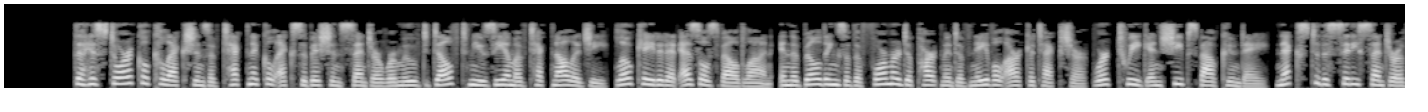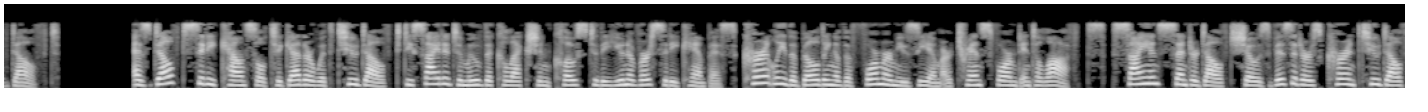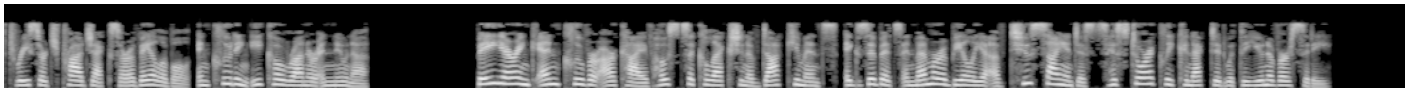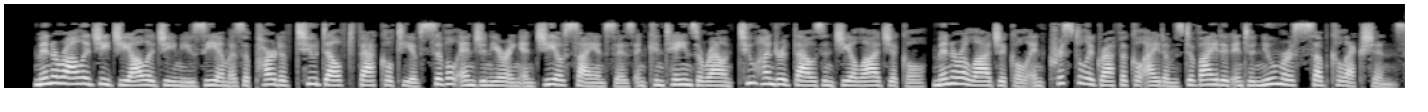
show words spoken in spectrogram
The historical collections of Technical Exhibition Center were moved Delft Museum of Technology, located at Ezelsveldlaan, in the buildings of the former Department of Naval Architecture Werktuig and Scheepsbouwkunde, next to the city centre of Delft. As Delft City Council together with TU Delft decided to move the collection close to the university campus currently the building of the former museum are transformed into lofts. Science Center Delft shows visitors current TU Delft research projects are available, including Eco Runner and Nuna. Beijerinck en Kluyver Archive hosts a collection of documents, exhibits and memorabilia of two scientists historically connected with the university. Mineralogy Geology Museum is a part of TU Delft Faculty of Civil Engineering and Geosciences and contains around 200,000 geological, mineralogical and crystallographical items divided into numerous sub-collections.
